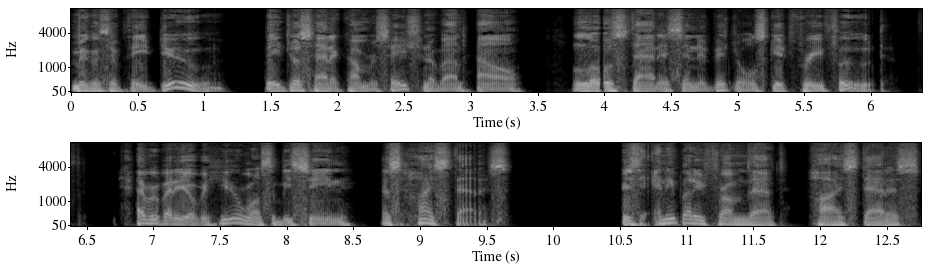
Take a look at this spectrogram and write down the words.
because if they do, they just had a conversation about how low status individuals get free food. Everybody over here wants to be seen as high status. Is anybody from that high status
